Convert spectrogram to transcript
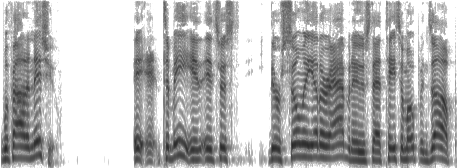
without an issue. It, it, to me, it, it's just there's so many other avenues that Taysom opens up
